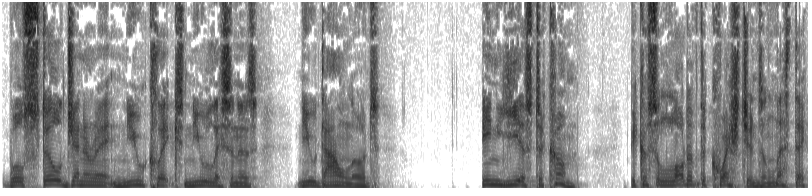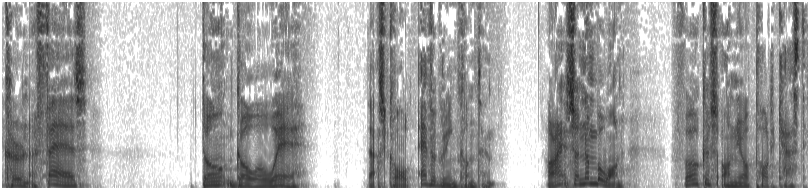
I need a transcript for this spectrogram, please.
will still generate new clicks, new listeners, new downloads in years to come. Because a lot of the questions, unless they're current affairs, don't go away. That's called evergreen content. All right. So, number one, focus on your podcast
